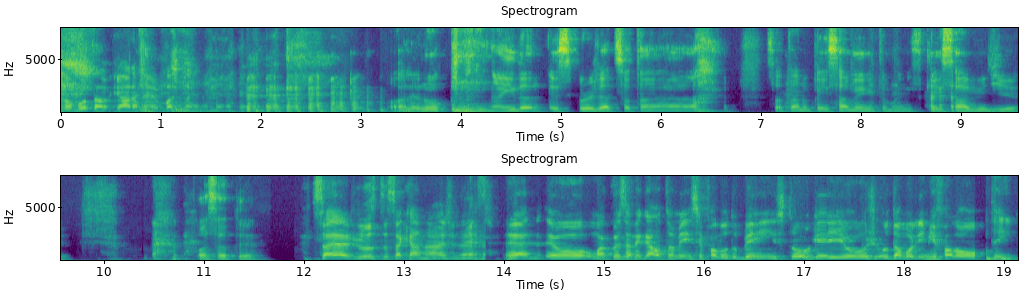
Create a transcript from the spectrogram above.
Vamos botar o cara. Olha, não, ainda esse projeto só está só tá no pensamento, mas quem sabe um dia possa ter. Saia justa, sacanagem, né? É, eu, uma coisa legal também, você falou do Ben Stoger e o, o Damolini falou ontem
